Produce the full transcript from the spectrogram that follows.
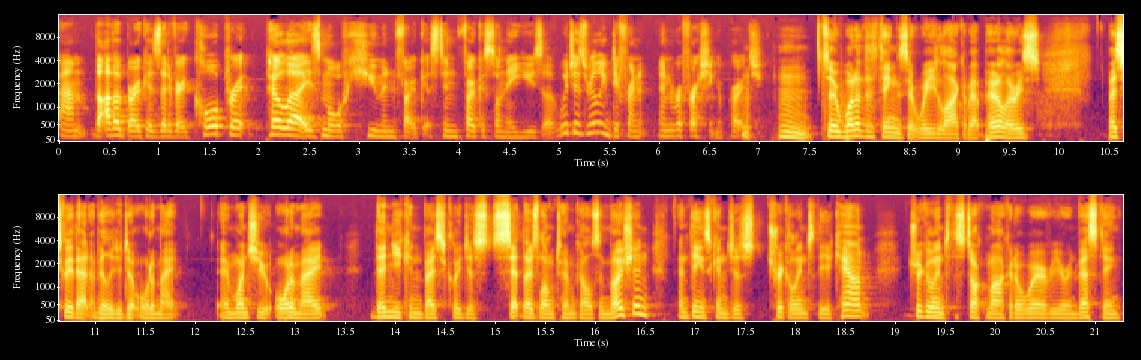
um, the other brokers that are very corporate, Pearler is more human focused and focused on their user, which is really different and refreshing approach. So one of the things that we like about Pearler is basically that ability to automate. And once you automate, then you can basically just set those long-term goals in motion and things can just trickle into the account, trickle into the stock market or wherever you're investing.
